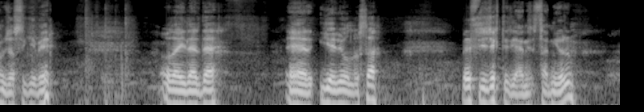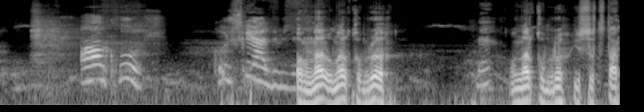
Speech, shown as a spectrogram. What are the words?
amcası gibi. O da ileride eğer yeri olursa besleyecektir yani sanıyorum. Aa kuş. Kuş geldi bize. Onlar onlar kumru. Ne? Onlar kumru Yusuf tutan.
